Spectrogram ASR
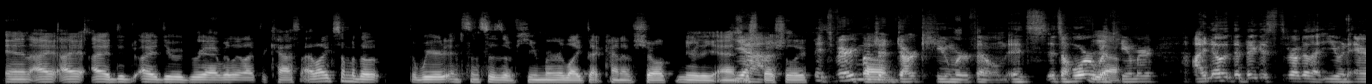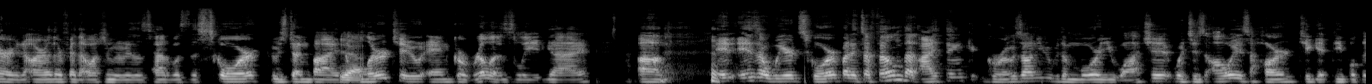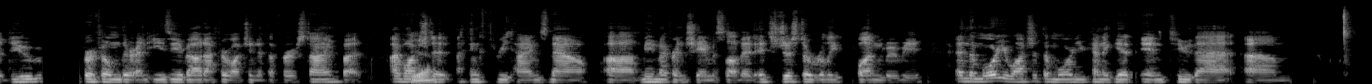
and I, I I did I do agree I really like the cast. I like some of the the weird instances of humor like that kind of show up near the end yeah, especially. It's very much um, a dark humor film. It's it's a horror yeah. with humor. I know the biggest struggle that you and aaron our other friend that watched the movie has had was the score who's done by the yeah. blur 2 and Gorillaz lead guy. Um, it is a weird score but it's a film that i think grows on you the more you watch it which is always hard to get people to do for a film they're uneasy about after watching it the first time but I watched Yeah. it, I think, three times now. Uh, me and my friend Seamus love it. It's just a really fun movie. And the more you watch it, the more you kind of get into that. Um,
